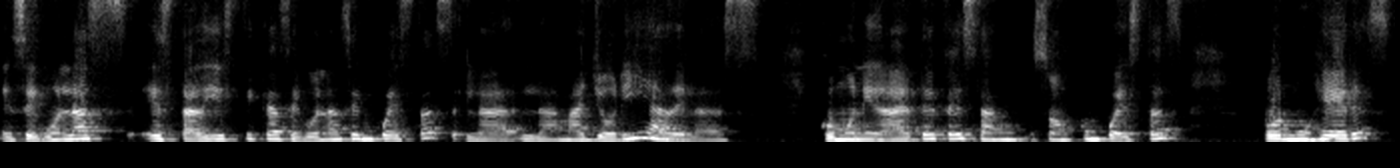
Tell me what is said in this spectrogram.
eh, según las estadísticas, según las encuestas, la, mayoría de las comunidades de fe son compuestas por mujeres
